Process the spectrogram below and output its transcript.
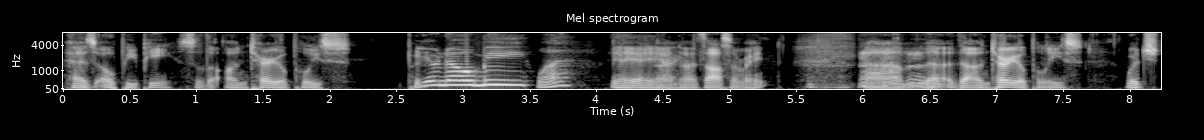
has OPP, so the Ontario Police. Put, you know me. What? yeah, yeah, yeah. No, it's awesome, right? um, the the Ontario Police, which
